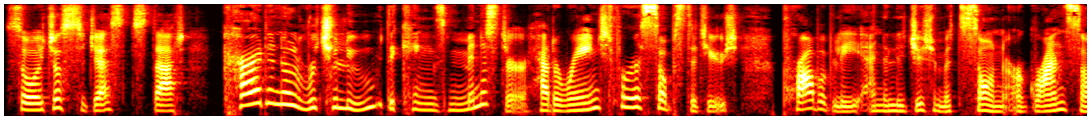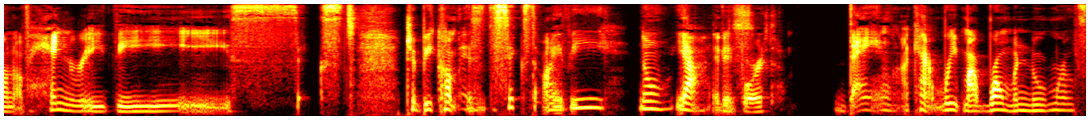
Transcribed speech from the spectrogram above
So it just suggests that Cardinal Richelieu, the king's minister, had arranged for a substitute, probably an illegitimate son or grandson of Henry the Sixth, to become. Is it the sixth Ivy? No, yeah, it is. Fourth. Dang, I can't read my Roman numerals.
